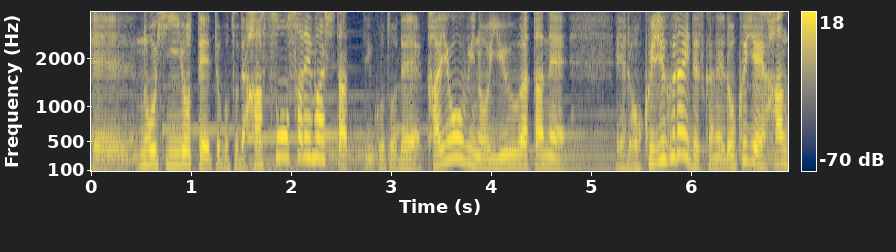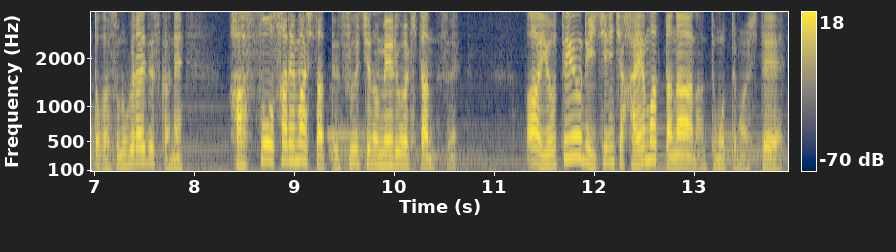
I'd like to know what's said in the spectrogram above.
えー、納品予定ってことで発送されましたっていうことで、火曜日の夕方ね、えー、6時ぐらいですかね、6時半とかそのぐらいですかね、発送されましたって通知のメールが来たんですね。ああ、予定より1日早まったなぁなんて思ってまして、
